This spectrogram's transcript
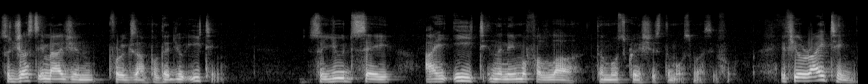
So just imagine, for example, that you're eating. So you'd say, I eat in the name of Allah, the most gracious, the most merciful. If you're writing,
